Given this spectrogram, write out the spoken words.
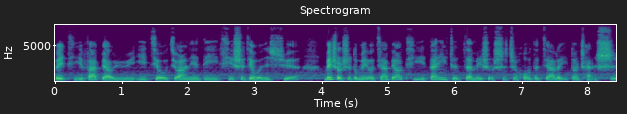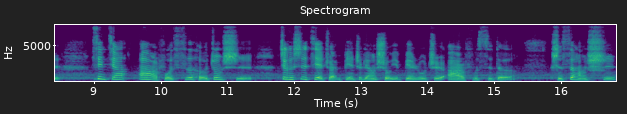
为题发表于一九九二年第一期《世界文学》，每首诗都没有加标题，但译者在每首诗之后都加了一段阐释。现将阿尔弗斯和《纵使这个世界转变》这两首也编入至阿尔弗斯的十四行诗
